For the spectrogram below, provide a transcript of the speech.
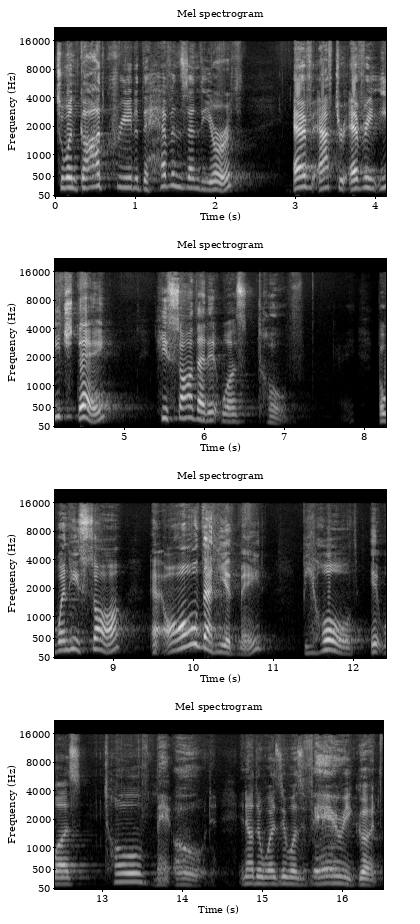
So when God created the heavens and the earth, after every each day, he saw that it was tov. Okay? But when he saw eh, all that he had made, behold, it was tov me'od. In other words, it was very good.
